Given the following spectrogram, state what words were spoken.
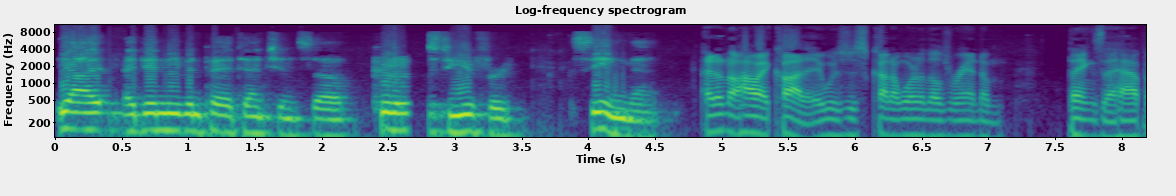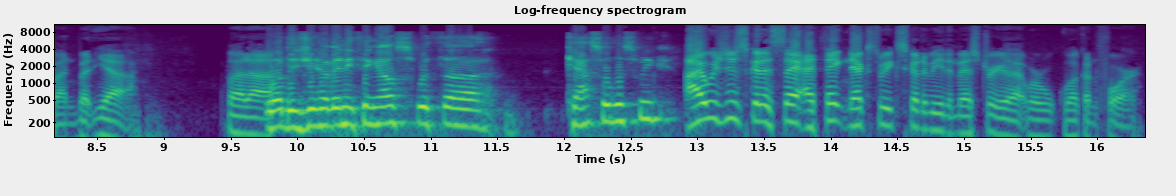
Yeah, I, I didn't even pay attention, so kudos to you for seeing that. I don't know how I caught it. It was just kind of one of those random things that happened. But yeah. But uh, well, did you have anything else with uh, Castle this week? I was just gonna say I think next week's gonna be the mystery that we're looking for.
